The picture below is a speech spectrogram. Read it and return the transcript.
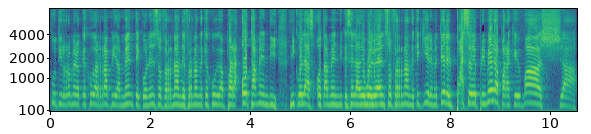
Cuti Romero que juega rápidamente con Enzo Fernández. Fernández que juega para Otamendi. Nicolás Otamendi que se la devuelve a Enzo Fernández que quiere meter el pase de primera para que vaya.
